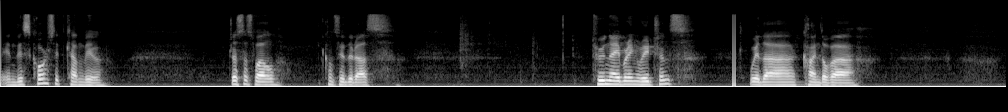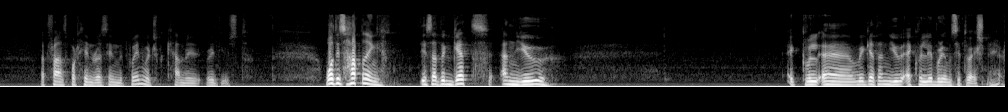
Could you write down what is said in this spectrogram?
in this course, it can be just as well considered as two neighboring regions with a kind of a, a transport hindrance in between, which can be reduced. What is happening is that we get a new uh, we get a new equilibrium situation here.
